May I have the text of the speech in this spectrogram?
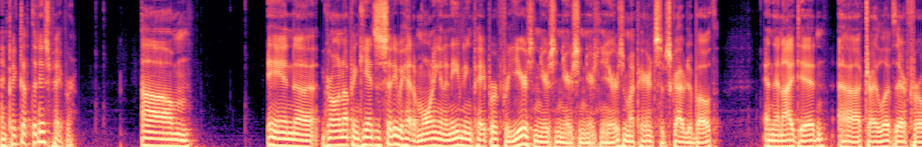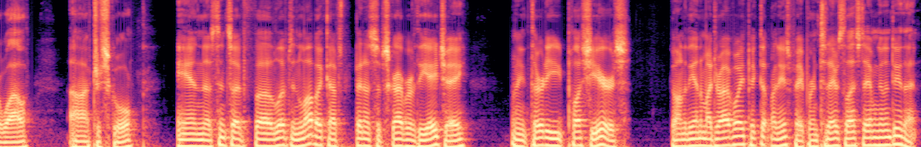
and picked up the newspaper. Um and uh, growing up in Kansas City, we had a morning and an evening paper for years and years and years and years and years. And my parents subscribed to both. And then I did uh, after I lived there for a while uh, after school. And uh, since I've uh, lived in Lubbock, I've been a subscriber of the AJ. I mean, 30 plus years. Gone to the end of my driveway, picked up my newspaper, and today was the last day I'm going to do that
